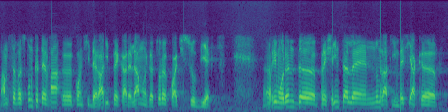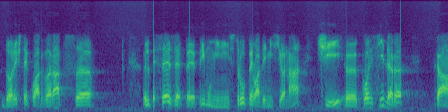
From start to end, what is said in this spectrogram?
am să vă spun câteva uh, considerații pe care le am în legătură cu acest subiect. Uh, în primul rând, președintele nu mi-a dat impresia că dorește cu adevărat să îl peseze pe primul ministru pentru a demisiona, ci consideră ca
